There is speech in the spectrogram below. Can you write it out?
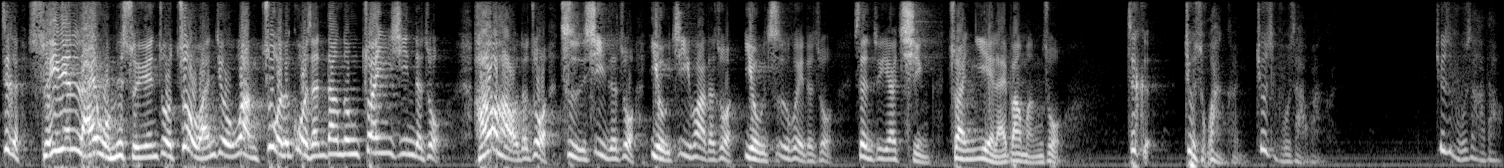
这个随缘来，我们随缘做，做完就忘。做的过程当中，专心的做，好好的做，仔细的做，有计划的做，有智慧的做，甚至要请专业来帮忙做。这个就是万恨，就是菩萨万恨，就是菩萨道。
